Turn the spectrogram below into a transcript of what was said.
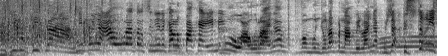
Harus dibuktikan. Ini punya aura tersendiri kalau pakai ini, wow, auranya memunculkan penampilannya bisa histeris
